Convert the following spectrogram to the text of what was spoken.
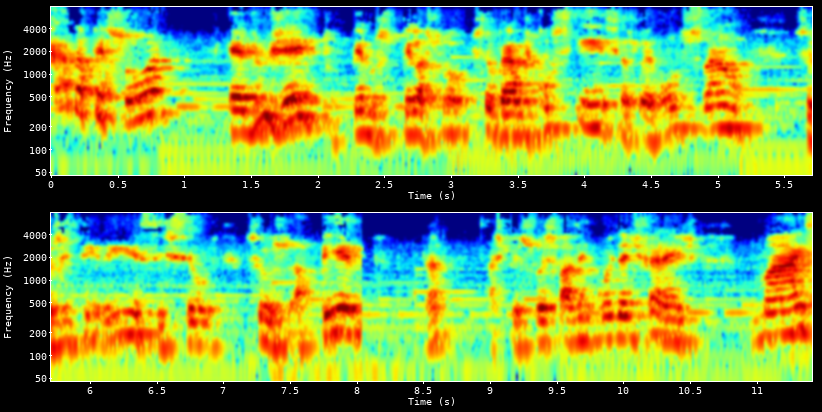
Cada pessoa é de um jeito, pelo pela sua, seu grau de consciência, sua evolução, seus interesses, seus, seus apegos. Né? As pessoas fazem coisas diferentes. Mas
